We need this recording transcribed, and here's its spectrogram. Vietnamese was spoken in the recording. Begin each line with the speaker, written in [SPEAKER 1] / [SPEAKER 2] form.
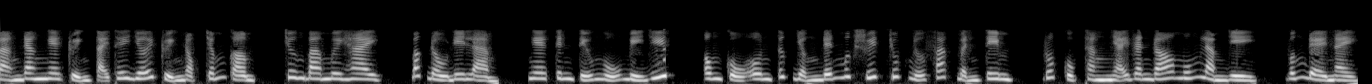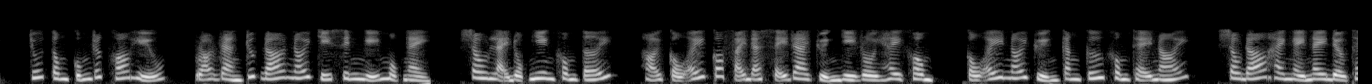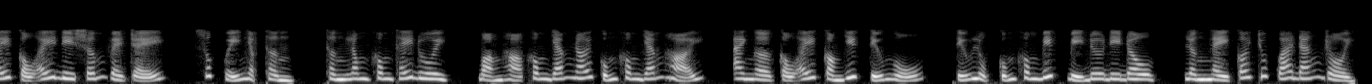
[SPEAKER 1] bạn đang nghe truyện tại thế giới truyện đọc.com, chương 32, bắt đầu đi làm, nghe tin tiểu ngũ bị giết, ông cụ ôn tức giận đến mức suýt chút nữa phát bệnh tim, rốt cuộc thằng nhảy ranh đó muốn làm gì, vấn đề này, chú Tông cũng rất khó hiểu, rõ ràng trước đó nói chỉ xin nghỉ một ngày, sau lại đột nhiên không tới, hỏi cậu ấy có phải đã xảy ra chuyện gì rồi hay không, cậu ấy nói chuyện căn cứ không thể nói, sau đó hai ngày nay đều thấy cậu ấy đi sớm về trễ, xuất quỷ nhập thần, thần long không thấy đuôi, bọn họ không dám nói cũng không dám hỏi, ai ngờ cậu ấy còn giết tiểu ngũ, tiểu lục cũng không biết bị đưa đi đâu, lần này có chút quá đáng rồi.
